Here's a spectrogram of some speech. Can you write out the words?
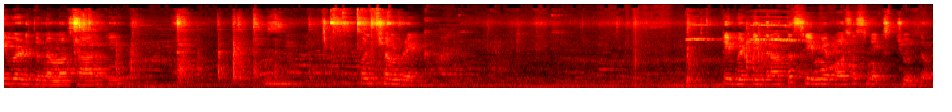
టీ పెడుతున్నా మా సార్కి. కొంచెం బ్రేక్ టీ పెట్టిన తర్వాత సేమియా ప్రాసెస్ నెక్స్ట్ చూద్దాం.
